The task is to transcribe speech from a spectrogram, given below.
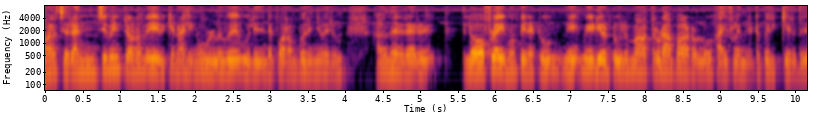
മറിച്ച് ഒരു അഞ്ച് മിനിറ്റോളം വേവിക്കണം. അല്ലെങ്കിൽ ഉള്ളു വേവൂല ഇതിന്റെ പുറം പൊരിഞ്ഞ് വരും. അത് നല്ല ഒരു ലോ ഫ്ലെയിമും പിന്നെ ടൂ മീഡിയം ടൂലും മാത്രം ഇടാൻ പാടുള്ളൂ. ഹൈ ഫ്ലെയിമിലിട്ട് പൊരിക്കരുത്.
